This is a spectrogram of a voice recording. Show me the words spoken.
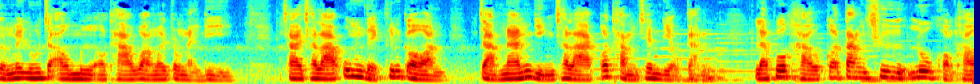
จนไม่รู้จะเอามือเอาเท้าวางไว้ตรงไหนดี ชายชลาอุ้มเด็กขึ้นก่อน จากนั้นหญิงชลาก็ทำเช่นเดียวกัน และพวกเขาก็ตั้งชื่อลูกของเขา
